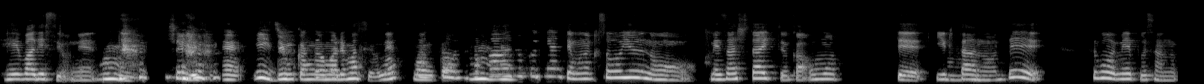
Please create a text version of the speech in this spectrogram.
平和ですよね。うん、いいですね。いい循環が生まれますよね。なんか。そううんパパ力検定もなんかそういうのを目指したいっていうか思っていたので、すごいメープルさんの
